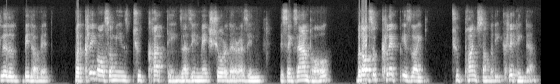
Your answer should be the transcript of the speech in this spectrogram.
little bit of it. But clip also means to cut things, as in make sure there, as in this example. But also clip is like to punch somebody, clipping them.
